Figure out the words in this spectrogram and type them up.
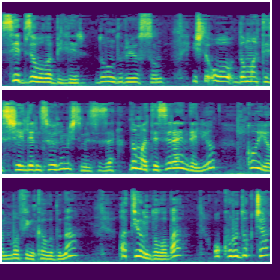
Sebze olabilir, donduruyorsun. İşte o domates şeylerini söylemiştim size. Domatesi rendeliyorsun, koyuyorsun muffin kalıbına, atıyorsun dolaba. O kurudukça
